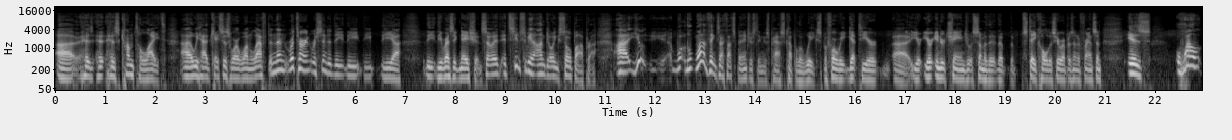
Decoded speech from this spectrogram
uh, has has come to light. Uh, we had cases where one left and then returned, rescinded the the the the uh, the, the, resignation. So it, it, seems to be an ongoing soap opera. Uh, you, one of the things I thought's been interesting this past couple of weeks, before we get to your your your interchange with some of the, the, the stakeholders here, Representative Franson, is while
